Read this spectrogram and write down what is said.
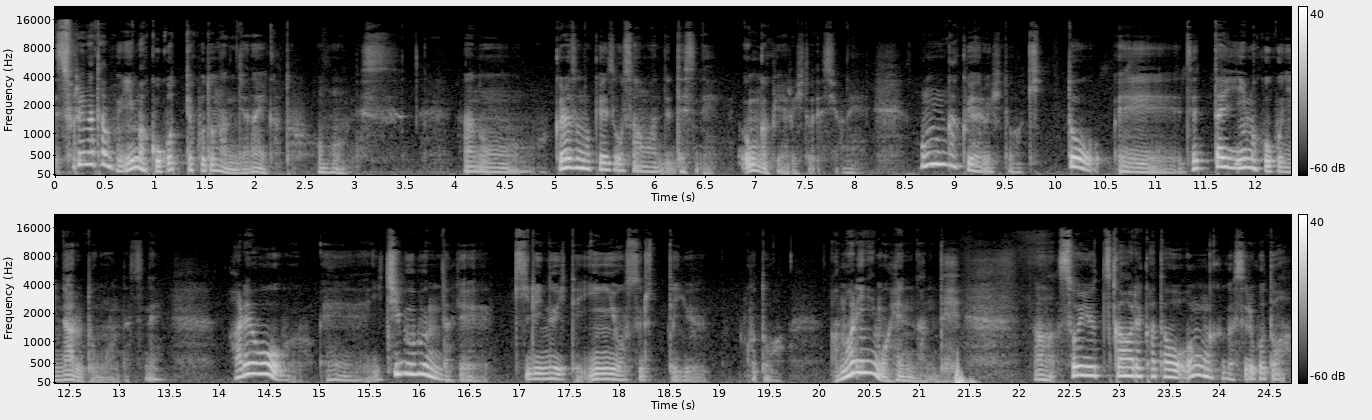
それが多分今ここってことなんじゃないかと思うんです。あの倉園慶三さんはですね音楽やる人ですよね。音楽やる人はきっと、えー、絶対今ここになると思うんですね。あれを、えー、一部分だけ切り抜いて引用するっていうことはあまりにも変なんであそういう使われ方を音楽がすることは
